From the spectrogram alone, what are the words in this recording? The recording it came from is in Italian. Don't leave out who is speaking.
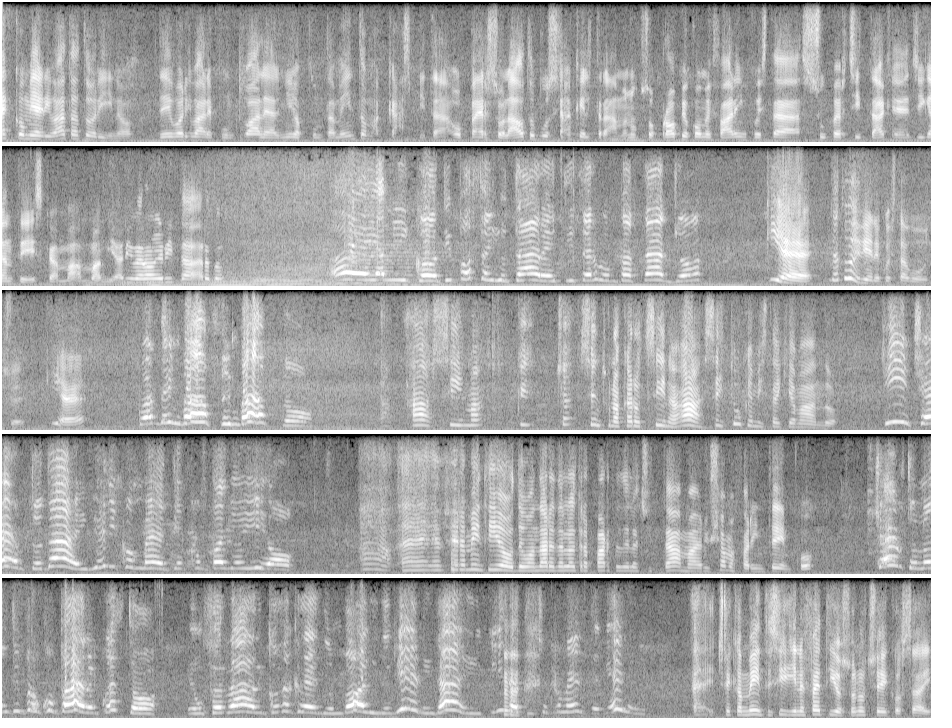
Speaker 1: eccomi arrivato a Torino. Devo arrivare puntuale al mio appuntamento, ma caspita, ho perso l'autobus e anche il tram. Non so proprio come fare in questa super città che è gigantesca. Mamma mia, arriverò in ritardo.
Speaker 2: Ehi amico, ti posso aiutare? Ti serve un passaggio?
Speaker 1: Chi è? Da dove viene questa voce? Chi è?
Speaker 2: Guarda in basso, in basso!
Speaker 1: Ah, sì, ma cioè, sento una carrozzina. Ah, sei tu che mi stai chiamando.
Speaker 2: Sì, certo, dai, vieni con me, ti accompagno io.
Speaker 1: Ah, eh, veramente io devo andare dall'altra parte della città, ma riusciamo a fare in tempo?
Speaker 2: Certo, non ti preoccupare, questo è un Ferrari, cosa credi? Un bolide? Vieni, dai, fidati ciecamente, vieni.
Speaker 1: Eh, ciecamente, sì, in effetti io sono cieco, sai.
